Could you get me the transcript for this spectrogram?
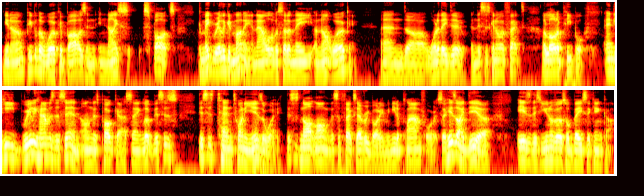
You know, people that work at bars in, in nice spots can make really good money, and now all of a sudden they are not working. And uh, what do they do? And this is going to affect a lot of people. And he really hammers this in on this podcast, saying, "Look, this is this is 10, 20 years away. This is not long. This affects everybody, and we need a plan for it." So his idea is this universal basic income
